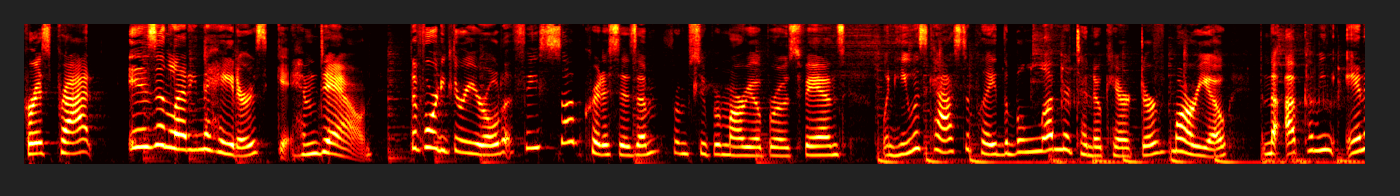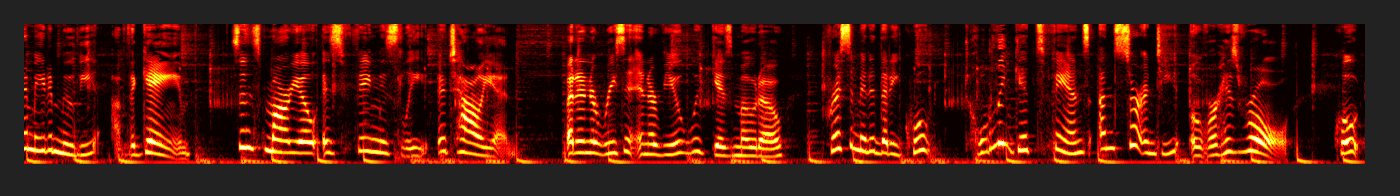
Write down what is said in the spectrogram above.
Chris Pratt isn't letting the haters get him down. The 43 year old faced some criticism from Super Mario Bros. fans when he was cast to play the beloved Nintendo character Mario in the upcoming animated movie of the game, since Mario is famously Italian. But in a recent interview with Gizmodo, Chris admitted that he, quote, totally gets fans' uncertainty over his role. Quote,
